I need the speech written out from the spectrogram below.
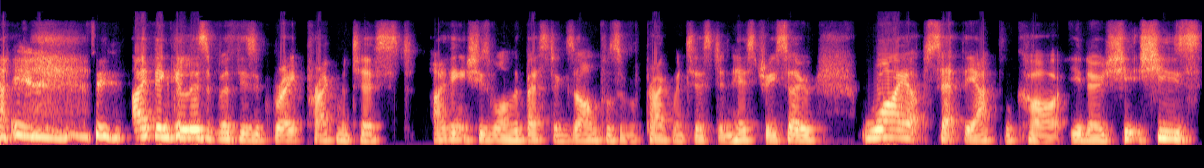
I think Elizabeth is a great pragmatist. I think she's one of the best examples of a pragmatist in history. So why upset the apple cart? You know, she, she's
